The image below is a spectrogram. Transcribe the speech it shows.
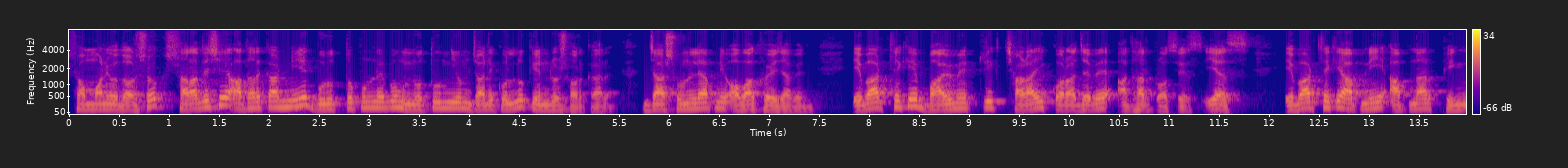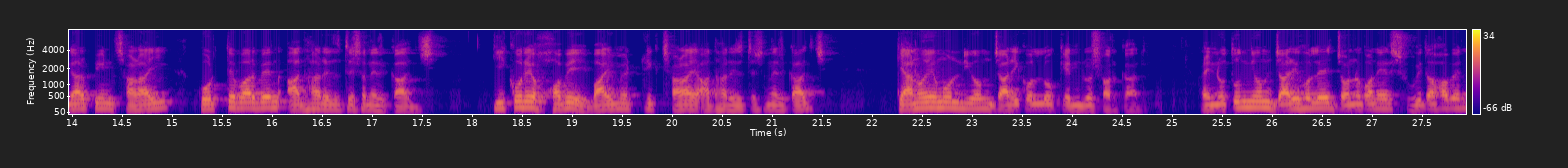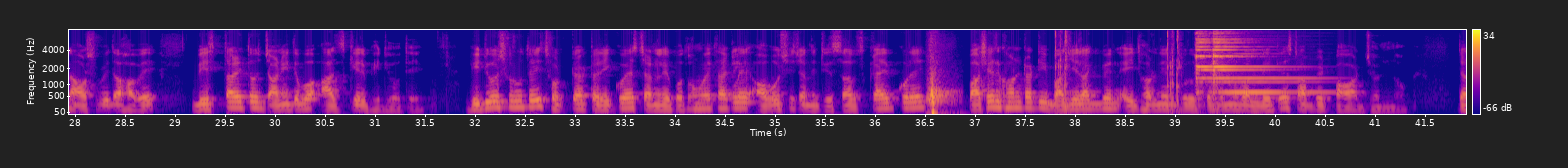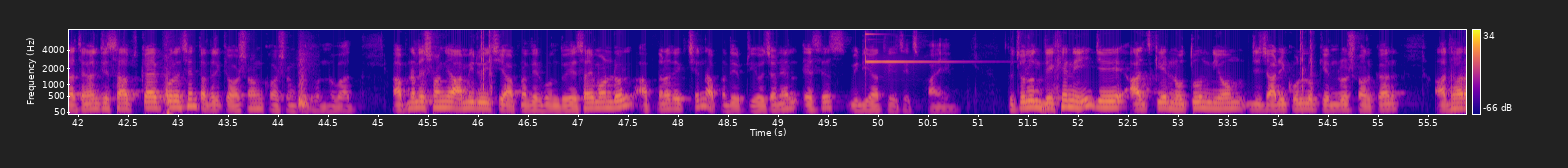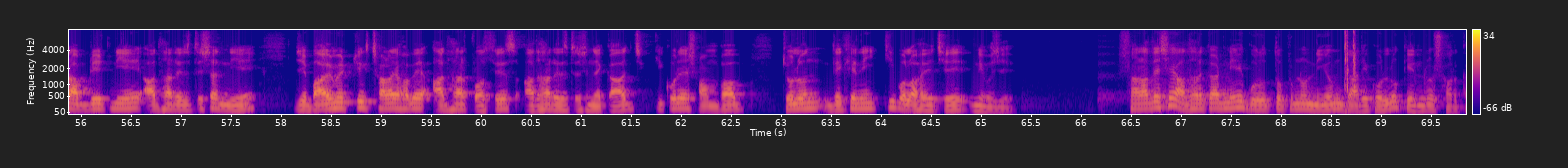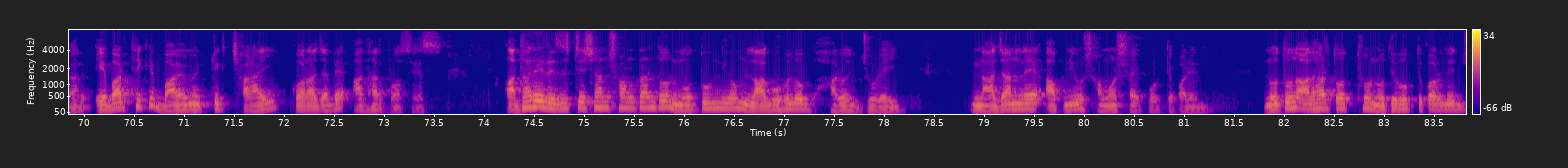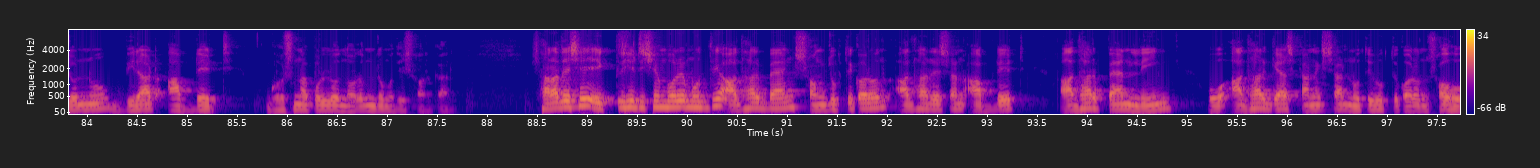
সম্মানীয় দর্শক, সারা দেশে আধার কার্ড নিয়ে গুরুত্বপূর্ণ এবং নতুন নিয়ম জারি করল কেন্দ্র সরকার। যা শুনলে আপনি অবাক হয়ে যাবেন। এবার থেকে বায়োমেট্রিক ছাড়াই করা যাবে আধার প্রসেস। ইয়েস, এবার থেকে আপনি আপনার ফিঙ্গারপ্রিন্ট ছাড়াই করতে পারবেন আধার রেজিস্ট্রেশনের কাজ। কি করে হবে বায়োমেট্রিক ছাড়াই আধার রেজিস্ট্রেশনের কাজ? কেন এমন নিয়ম জারি করল কেন্দ্র সরকার? এই নতুন নিয়ম জারি হলে জনগণের সুবিধা হবে না অসুবিধা হবে, বিস্তারিত জানিয়ে দেবো আজকের ভিডিওতে। ভিডিও শুরুতেই ছোট্ট একটা রিকোয়েস্ট চ্যানেলে প্রথম হয়ে থাকলে অবশ্যই চ্যানেলটি সাবস্ক্রাইব করে পাশের ঘন্টাটি বাজিয়ে রাখবেন এই ধরনের গুরুত্বপূর্ণ বা লেটেস্ট আপডেট পাওয়ার জন্য। যারা চ্যানেলটি সাবস্ক্রাইব করেছেন, তাদেরকে অসংখ্য অসংখ্য ধন্যবাদ। আপনাদের সঙ্গে আমি রয়েছি আপনাদের বন্ধু এস আই মণ্ডল। আপনারা দেখছেন আপনাদের প্রিয় channel S S media three six five তো চলুন দেখে নিই যে আজকের নতুন নিয়ম যে জারি করল কেন্দ্র সরকার, আধার আপডেট নিয়ে, আধার রেজিস্ট্রেশন নিয়ে, যে বায়োমেট্রিক ছাড়াই হবে আধার প্রসেস আধার রেজিস্ট্রেশনের কাজ, কি করে সম্ভব? চলুন দেখে নিই কি বলা হয়েছে নিউজে সারা দেশে আধার কার্ড নিয়ে গুরুত্বপূর্ণ নিয়ম জারি করল কেন্দ্র সরকার। এবার থেকে বায়োমেট্রিক ছাড়াই করা যাবে আধার প্রসেস আধারের রেজিস্ট্রেশন সংক্রান্ত নতুন নিয়ম লাগু হলো ভারত জুড়েই। না জানলে আপনিও সমস্যায় পড়তে পারেন। নতুন আধার তথ্য নথিভুক্তকরণের জন্য বিরাট আপডেট ঘোষণা করল নরেন্দ্র মোদী সরকার। সারা দেশে একত্রিশে ডিসেম্বরের মধ্যে Aadhaar bank সংযুক্তিকরণ, Aadhaar ration update, Aadhaar PAN link ও আধার গ্যাস কানেকশন নথিভুক্তকরণ সহ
